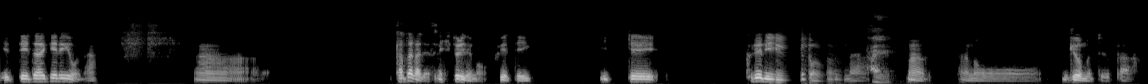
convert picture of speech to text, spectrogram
言っていただけるような、あ方がですね、一人でも増えていってくれるような、はい、まあ、あのー、業務というか、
